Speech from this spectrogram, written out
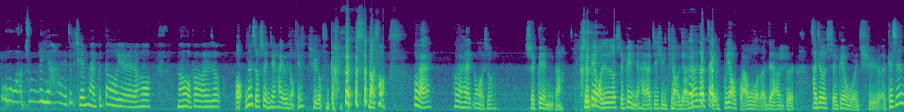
哇，这么厉害，这钱买不到耶。”然后，然后我爸爸就说。哦，那时候瞬间还有一种哎虚荣感，然后后来后来他在跟我说，随便你啦，随便我就是说随便你还要继续跳这样，他他再也不要管我了这样子，他就随便我去了。可是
